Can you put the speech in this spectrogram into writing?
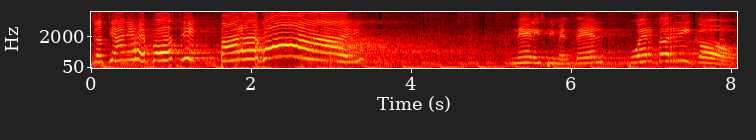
Josiane Reposi, Paraguay. Nelis Pimentel, Puerto Rico.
